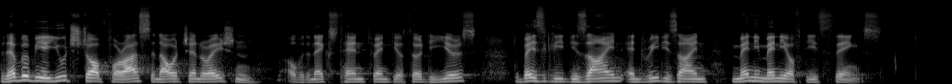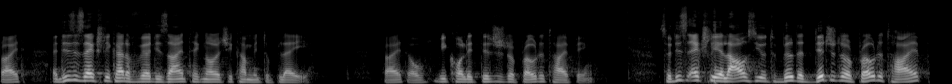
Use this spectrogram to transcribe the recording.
So that will be a huge job for us and our generation over the next 10, 20, or 30 years to basically design and redesign many, many of these things, right? And this is actually kind of where design technology come into play, right? Or we call it digital prototyping. So this actually allows you to build a digital prototype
